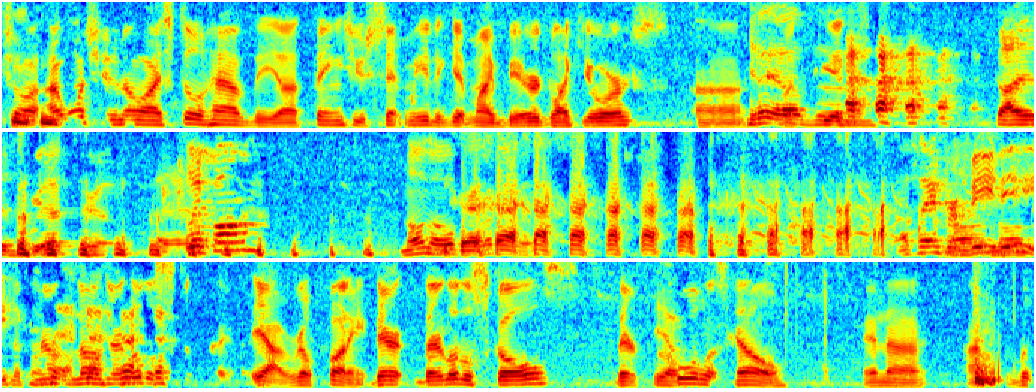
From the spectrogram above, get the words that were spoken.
So I, I want you to know I still have the uh, things you sent me to get my beard like yours. Uh, Yeah, yeah. but The, guy, the, uh, Clip on? No, no. I'm saying for No, BD. no, no, no, they're little. Yeah, real funny. They're they're little skulls. They're Yeah. cool as hell. And uh, I, but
